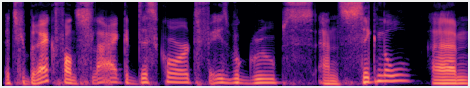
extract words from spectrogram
het gebruik van Slack, Discord, Facebook groups en Signal ehm,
